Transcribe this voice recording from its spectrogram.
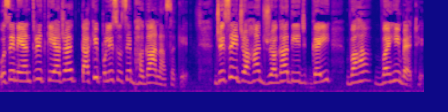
उसे नियंत्रित किया जाए ताकि पुलिस उसे भगा ना सके। जिसे जहाँ जगह दी गई, वह वहीं बैठे।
